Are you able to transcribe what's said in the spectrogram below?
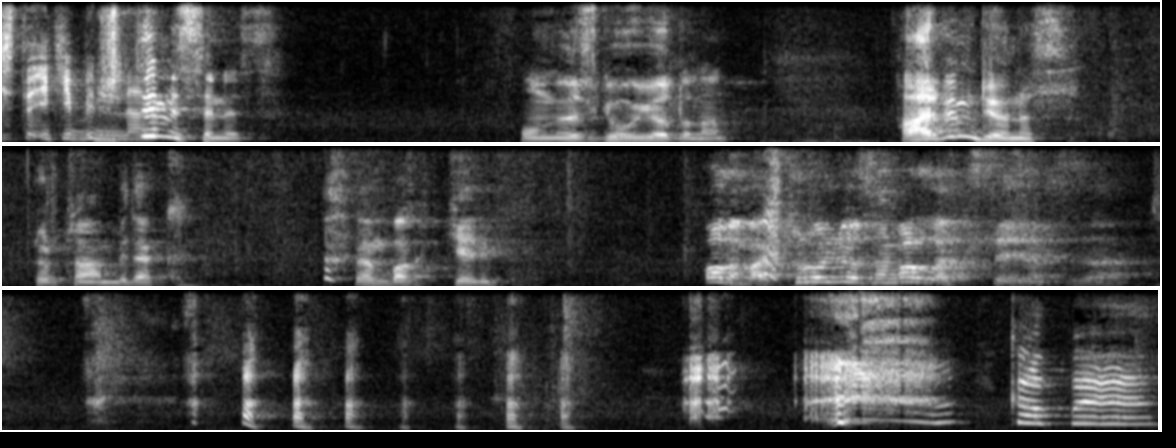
İşte 2000'ler. Ciddi misiniz? Oğlum Özge uyuyordu lan. Harbi mi diyorsunuz? Dur tamam bir dakika. Ben bakıp geleyim. Oğlum bak trollüyorsan vallahi küseceğim size. ha. Kapı.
